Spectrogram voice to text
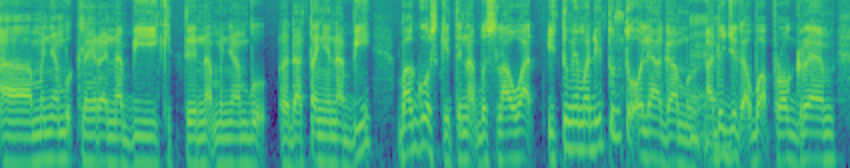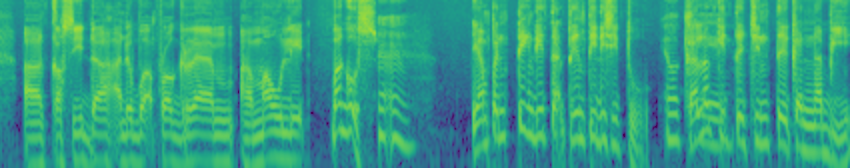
uh, menyambut kelahiran Nabi kita nak menyambut uh, datangnya Nabi bagus kita nak berselawat itu memang dituntut oleh agama mm-hmm. ada juga buat program uh, kasidah ada buat program uh, maulid bagus mm-hmm. Yang penting dia tak terhenti di situ. Okay. Kalau kita cintakan Nabi,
